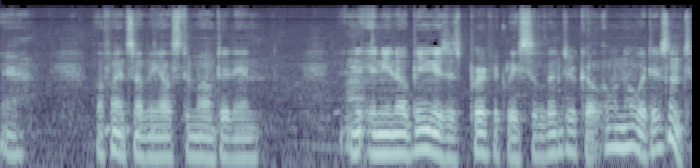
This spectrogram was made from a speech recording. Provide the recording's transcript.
There, I'll find something else to mount it in. And, and you know, being as it's perfectly cylindrical. Oh no, it isn't.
